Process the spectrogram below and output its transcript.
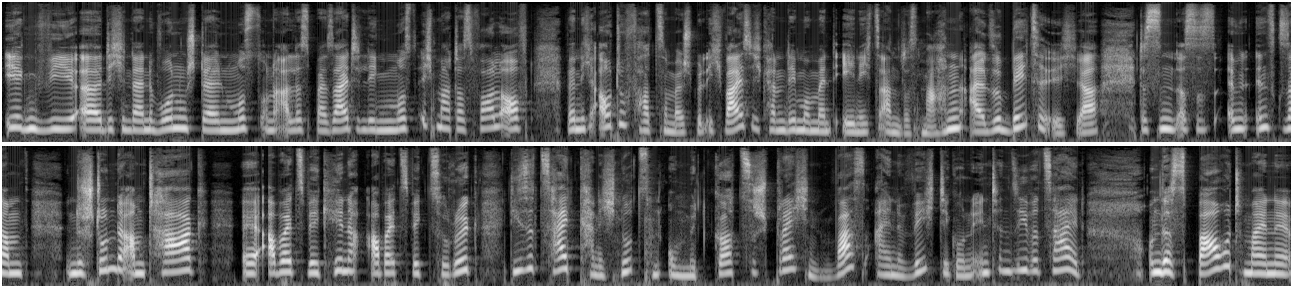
irgendwie äh, dich in deine Wohnung stellen musst und alles beiseite legen musst. Ich mache das voll oft, wenn ich Auto fahre zum Beispiel. Ich weiß, ich kann in dem Moment eh nichts anderes machen, also bete ich, ja. Das, sind, das ist insgesamt eine Stunde am Tag, äh, Arbeitsweg hin, Arbeitsweg zurück. Diese Zeit kann ich nutzen, um mit Gott zu sprechen. Was eine wichtige und intensive Zeit. Und das baut meine,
